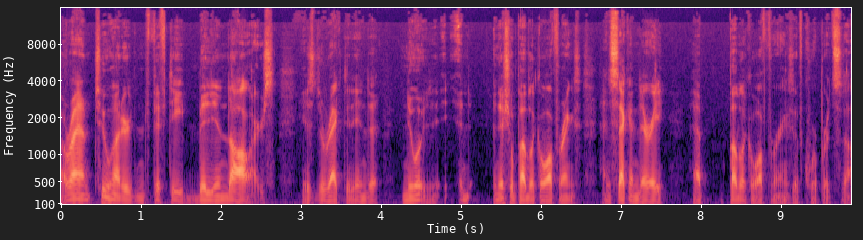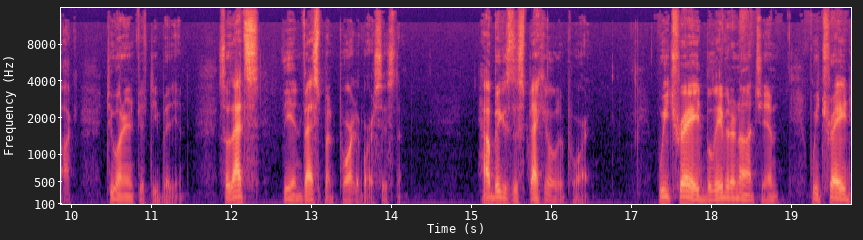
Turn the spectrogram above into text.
around $250 billion is directed into new initial public offerings and secondary uh, public offerings of corporate stock, 250 billion. So that's the investment part of our system. How big is the speculative part? We trade, believe it or not, Jim, we trade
